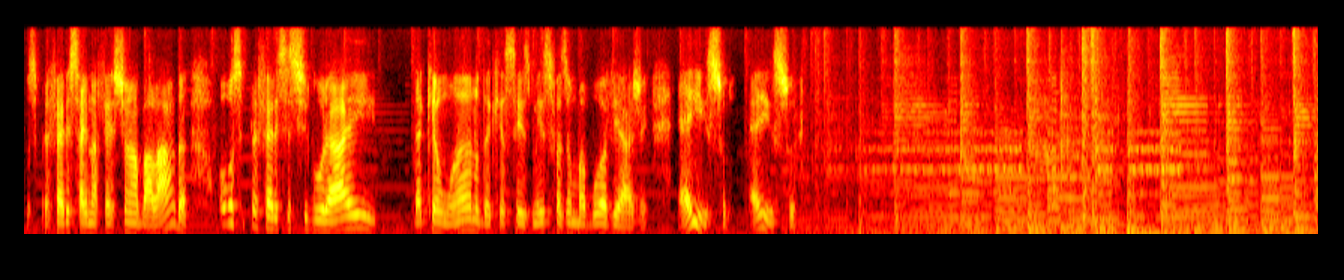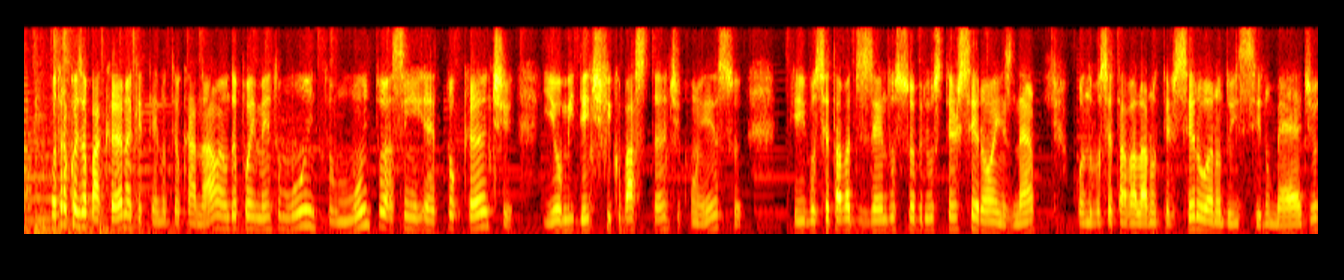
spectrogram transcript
Você prefere sair na festinha na balada? Ou você prefere se segurar e daqui a um ano, daqui a seis meses fazer uma boa viagem? É isso, é isso. Outra coisa bacana que tem no teu canal é um depoimento muito, muito assim, é, tocante, e eu me identifico bastante com isso, que você estava dizendo sobre os terceirões, né? Quando você estava lá no terceiro ano do ensino médio,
